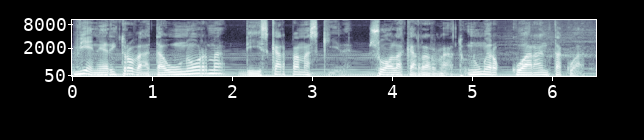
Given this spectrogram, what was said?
Viene ritrovata un'orma di scarpa maschile Suola Carrarmato, numero 44.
